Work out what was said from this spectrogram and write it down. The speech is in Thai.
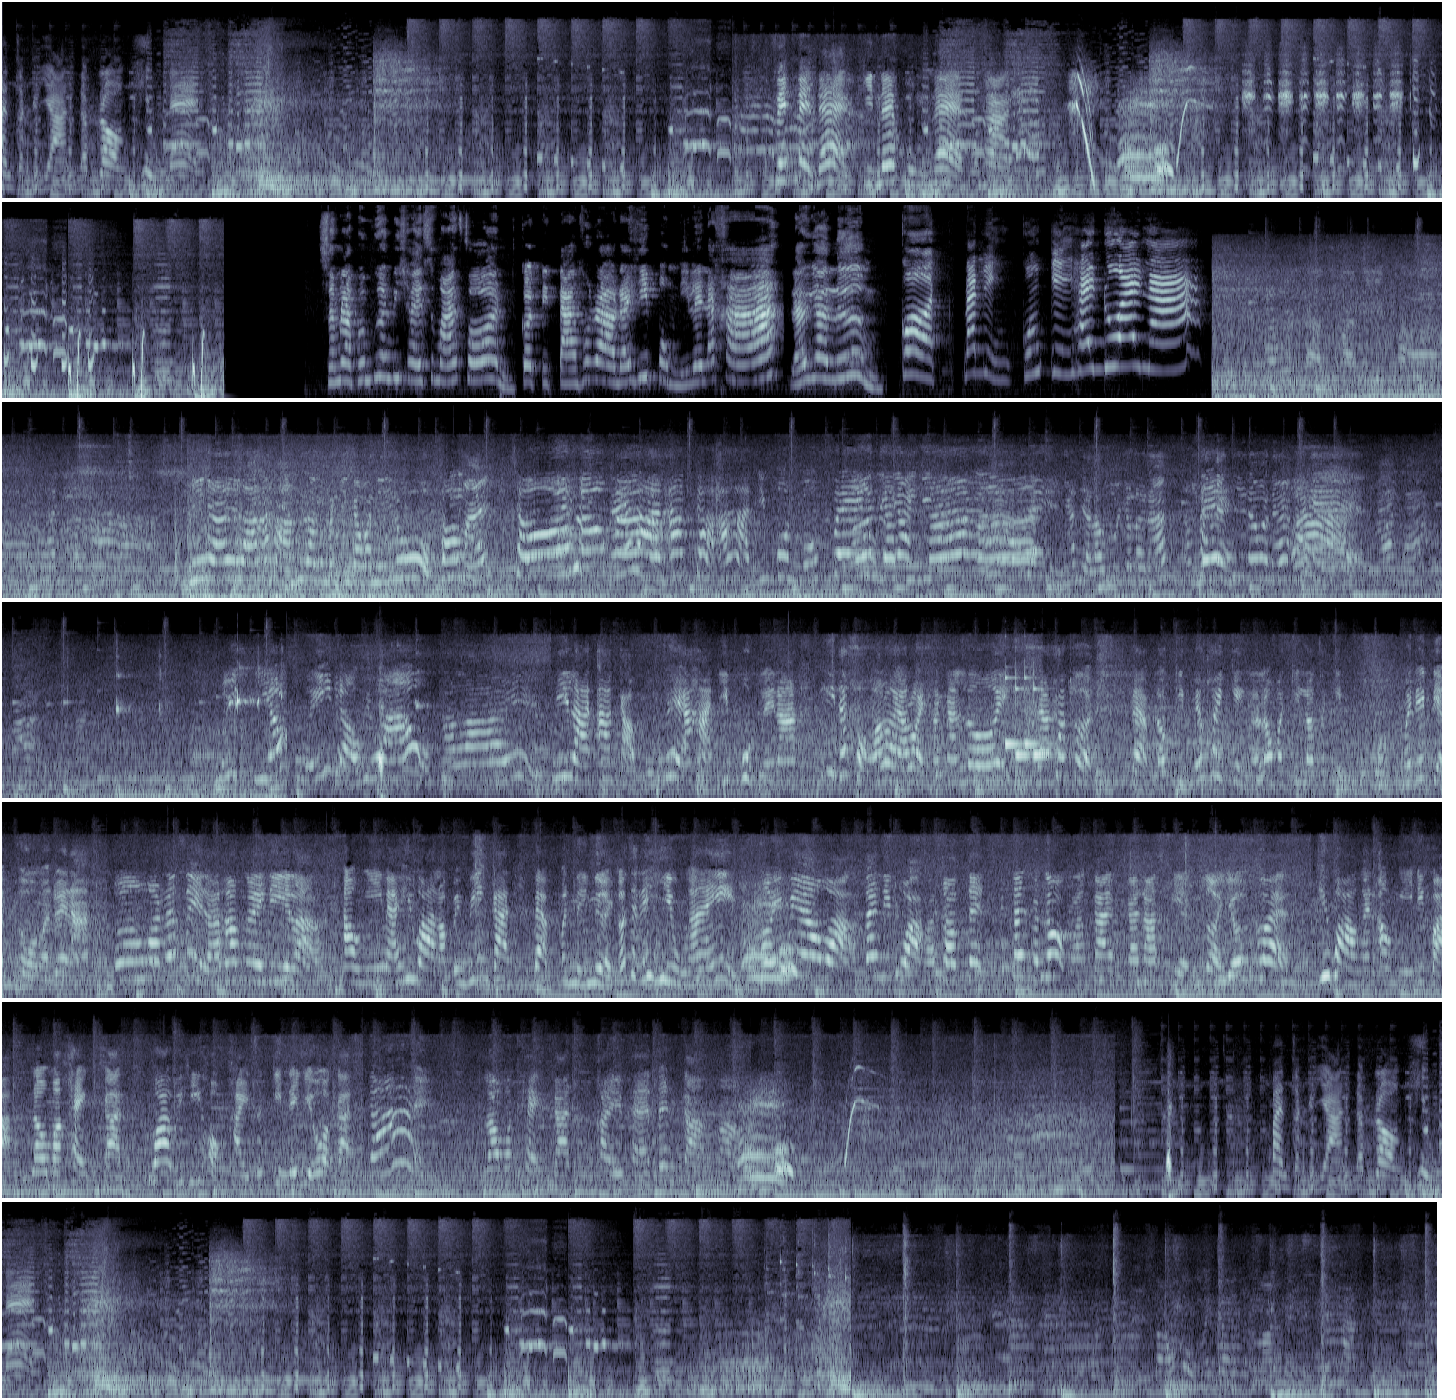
ปั่นจักรยานรับรองหิวแน่ฟิตเนสแน่ กินได้คุ้มแน่ งาน สำหรับเพื่อนๆที่ใช้สมาร์ทโฟน กดติดตามพวกเราได้ที่ปุ่มนี้เลยนะคะ แล้วอย่าลืม กดกระดิ่งกุ้งกิ้งให้ด้วยนะ พี่วาวอะไร นี่ร้านอากาบุฟเฟ่อาหารญี่ปุ่นเลยนะนี่ได้ของอร่อยอร่อยทั้งนั้นเลย แล้วถ้าเกิดแบบเรากินไม่ค่อยเก่งแล้วเรามากินเราจะกินของไม่ได้เตรียมตัวมาด้วยนะ เออวันนั้นสิแล้วทำไงดีล่ะ เอางี้ไหมพี่วาเราไปวิ่งกัน แบบมันเหนื่อยๆก็จะได้หิวไง เฮ้ยไม่เอาอะเต้นดีกว่าค่ะชอบเต้นเต้นมันก็ออกกำลังกายเหมือนกันนะเสียเหงื่อเยอะด้วยพี่วาวงั้นเอางี้ดีกว่า เรามาแข่งกันว่าวิธีของใครจะกินได้เยอะกว่ากัน ได้ เรามาแข่งกันใครแพ้เต้นกลางค่ะ ปั่นจักรยานรับรองหิวแน่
